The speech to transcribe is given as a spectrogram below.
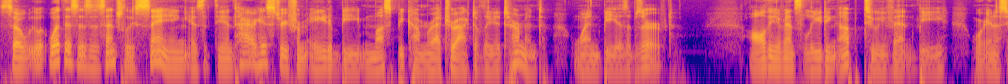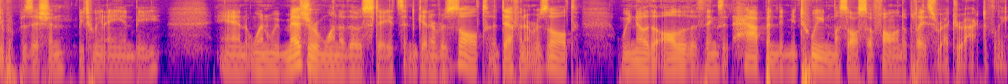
So what this is essentially saying is that the entire history from A to B must become retroactively determined when B is observed. All the events leading up to event B were in a superposition between A and B. And when we measure one of those states and get a result, a definite result, we know that all of the things that happened in between must also fall into place retroactively.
